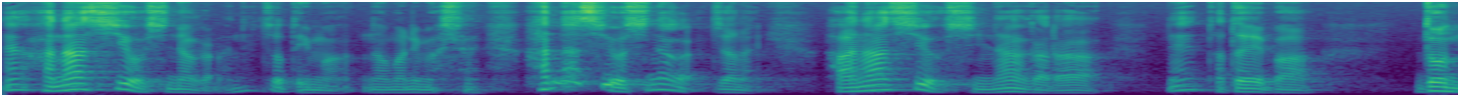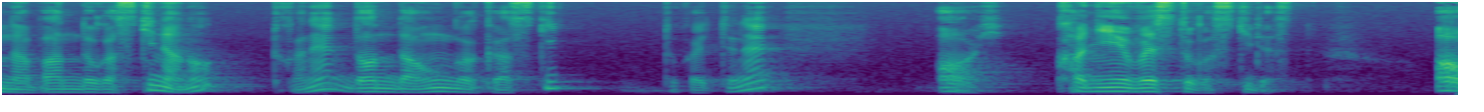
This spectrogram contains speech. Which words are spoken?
ね、話をしながらねちょっと今なまりましたね 話をしながらじゃない話をしながらね、例えば「どんなバンドが好きなの?」とかね「どんな音楽が好き?」とか言ってね「あカニエ・ウェストが好きです」「あ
